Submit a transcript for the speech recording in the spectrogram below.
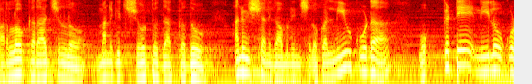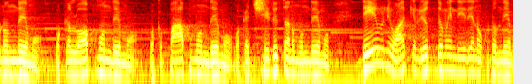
పరలోక రాజ్యంలో మనకి చోటు దక్కదు అనే విషయాన్ని గమనించాలి. ఒకవేళ నీవు కూడా ఒక్కటే నీలో కూడా ఉందేమో. ఒక లోపం ఉందేమో ఒక పాపం ఉందేమో ఒక చెడుతనం ఉందేమో. దేవుని వాక్యం విరుద్ధమైంది ఏదైనా ఒకటి ఉందేమో.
